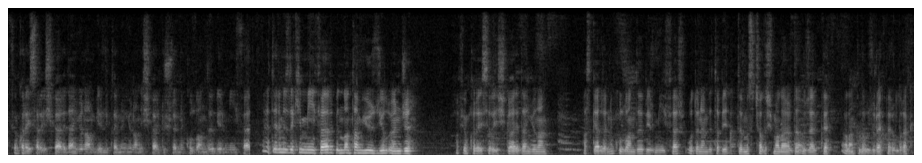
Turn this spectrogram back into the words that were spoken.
Afyonkarahisar'ı işgal eden Yunan birliklerinin, Yunan işgal güçlerinin kullandığı bir miğfer. Evet elimizdeki miğfer bundan tam 100 yıl önce Afyonkarahisar'ı işgal eden Yunan askerlerinin kullandığı bir miğfer. O dönemde tabii yaptığımız çalışmalarda özellikle alan kılavuzu rehber olarak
